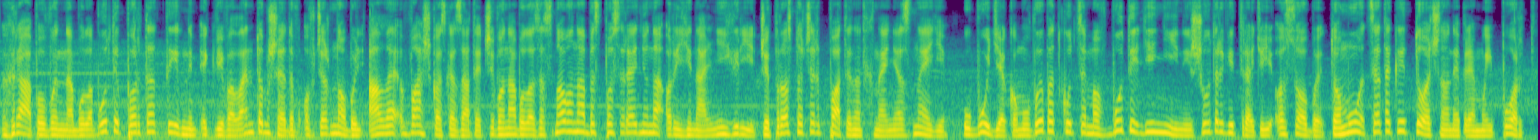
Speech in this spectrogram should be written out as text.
Гра повинна була бути портативним еквівалентом Shadow of Chernobyl, але важко сказати, чи вона була заснована безпосередньо на оригінальній грі, чи просто черпати натхнення з неї. У будь-якому випадку це мав бути лінійний шутер від третьої особи, тому це таки точно не прямий порт.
